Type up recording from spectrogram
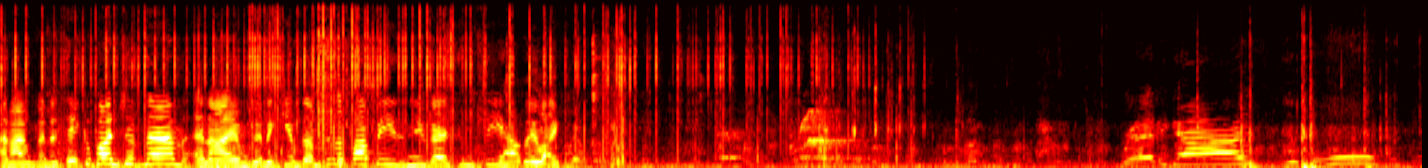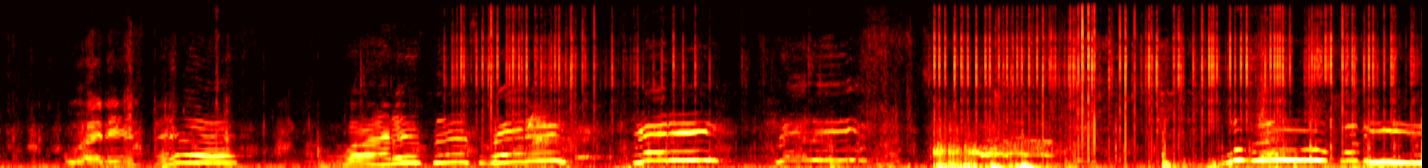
and I'm going to take a bunch of them and I am going to give them to the puppies and you guys can see how they like them. Ready guys? What is this? What is this? Ready? Ready? Ready? Woohoo! Puppies!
